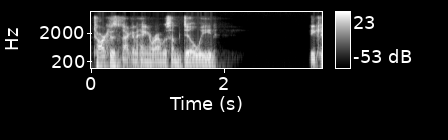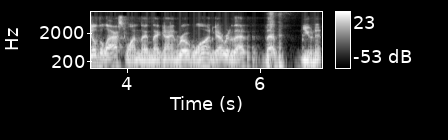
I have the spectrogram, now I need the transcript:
Tarkin's not going to hang around with some dillweed." He killed the last one, then that guy in Rogue One got rid of that that unit.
